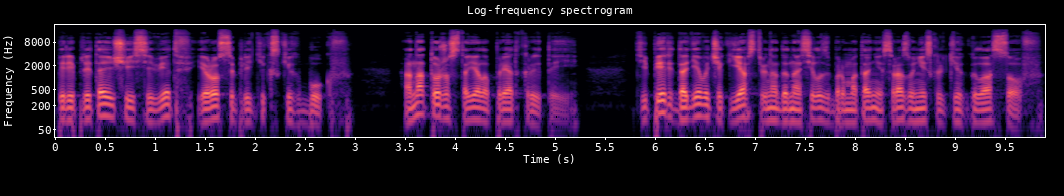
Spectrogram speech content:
переплетающаяся ветвь и россыпь литикских букв. Она тоже стояла приоткрытой. Теперь до девочек явственно доносилось бормотание сразу нескольких голосов.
